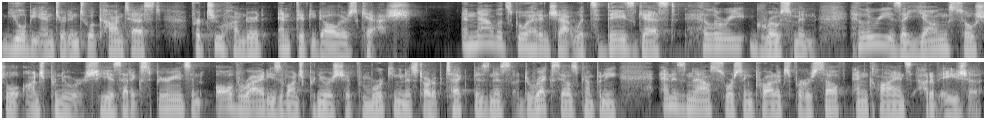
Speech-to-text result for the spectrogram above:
you'll be entered into a contest for $250 cash. And now let's go ahead and chat with today's guest, Hillary Grossman. Hillary is a young social entrepreneur. She has had experience in all varieties of entrepreneurship from working in a startup tech business, a direct sales company, and is now sourcing products for herself and clients out of Asia.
